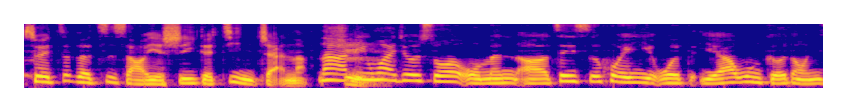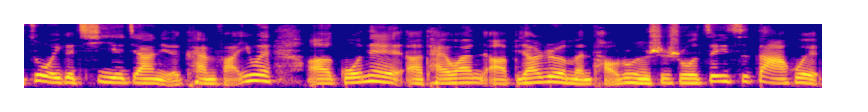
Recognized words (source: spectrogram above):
所以这个至少也是一个进展了。那另外就是说，我们呃这一次会议我。也要问葛董，你作为一个企业家，你的看法？因为啊、呃，国内啊、呃，台湾啊、呃，比较热门讨论的是说，这一次大会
